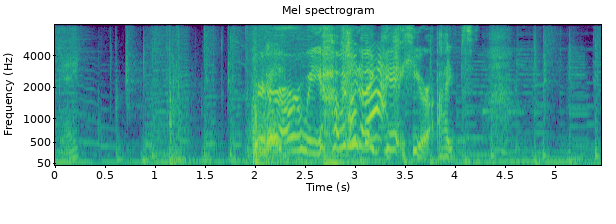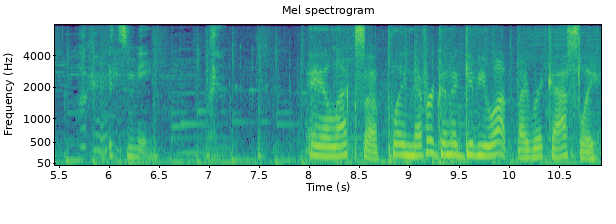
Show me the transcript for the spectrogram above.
Okay? Where are we? How Come did back! I get here? I. It's me. Hey Alexa, play Never Gonna Give You Up by Rick Astley.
